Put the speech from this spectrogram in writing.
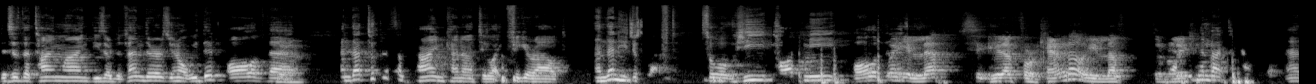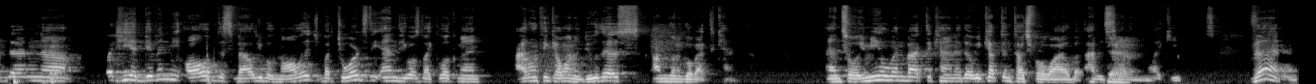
This is the timeline. These are the vendors. You know, we did all of that. Yeah. And that took us some time kind of to like figure out. And then he just left. So he taught me all of When he left, he left for Canada or he left the Yeah, he went relationship? back to Canada. And then, uh, but he had given me all of this valuable knowledge. But towards the end, he was like, look, man, I don't think I want to do this. I'm going to go back to Canada. And so Emil went back to Canada. We kept in touch for a while, but I haven't seen him in like years. Then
